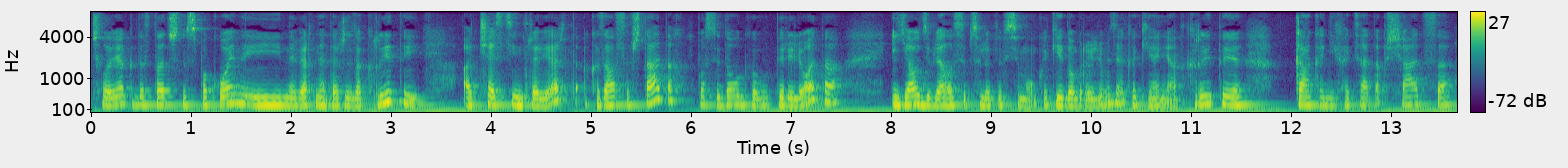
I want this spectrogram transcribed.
человек достаточно спокойный и, наверное, даже закрытый, отчасти интроверт, оказался в Штатах после долгого перелета, и я удивлялась абсолютно всему. Какие добрые люди, какие они открытые, как они хотят общаться,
